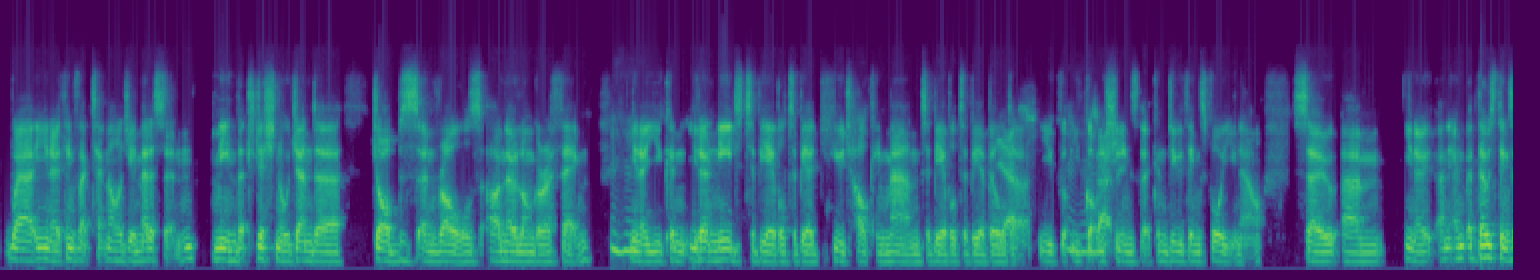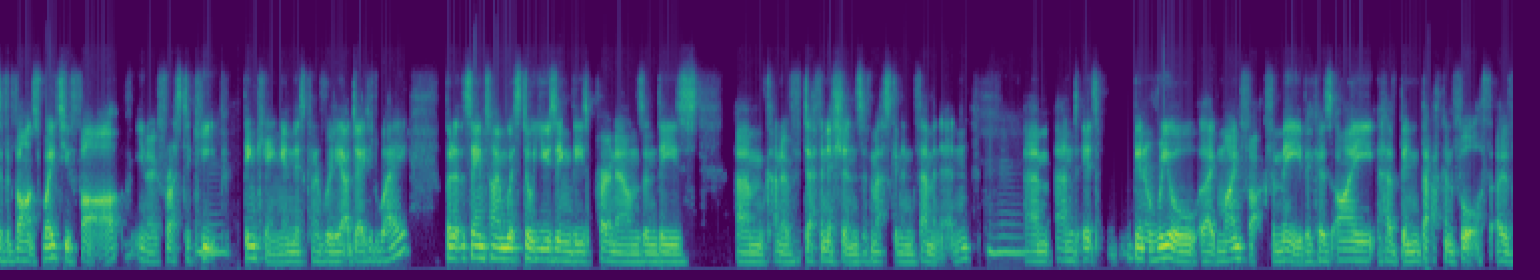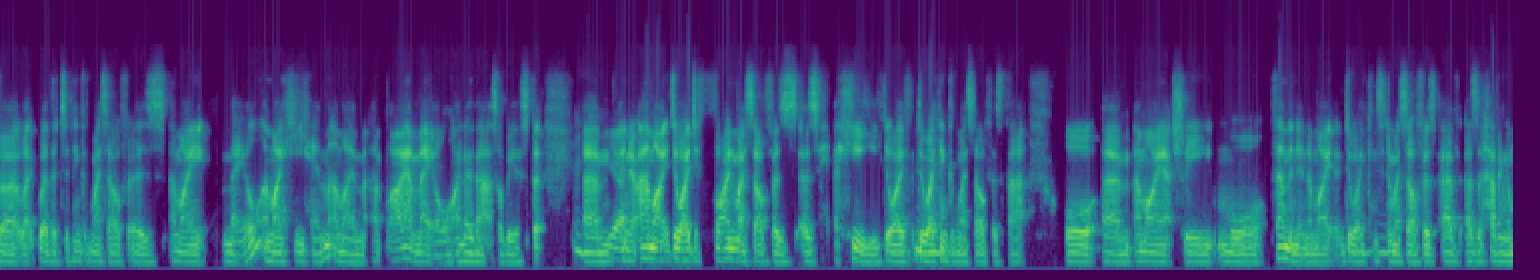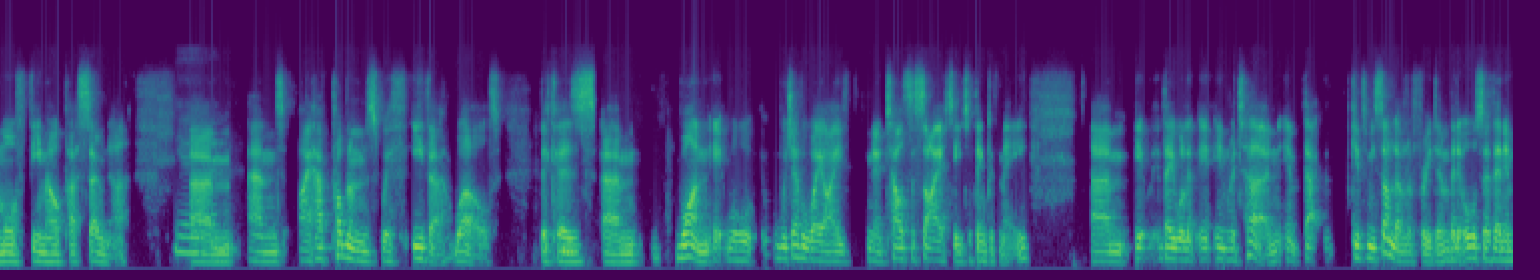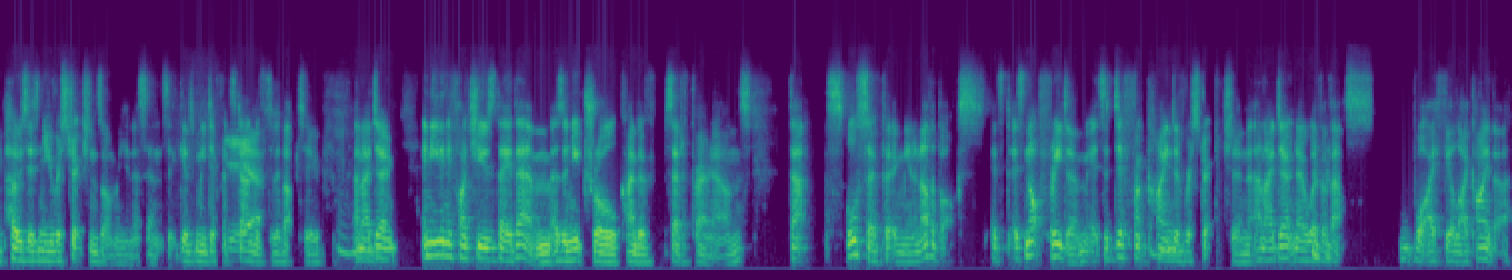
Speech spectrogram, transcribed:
Where you know things like technology and medicine mean that traditional gender jobs and roles are no longer a thing Mhm. you know you can you don't need to be able to be a huge hulking man to be able to be a builder Yes. you've got you've Mhm. got Exactly. machines that can do things for you now so um you know and, and those things have advanced way too far you know for us to keep thinking in this kind of really outdated way but at the same time we're still using these pronouns and these um, kind of definitions of masculine and feminine Mhm. um, and it's been a real like mindfuck for me because I have been back and forth over like whether to think of myself as am I male, am I he him, am I I am male. I know that's obvious, but Mhm. um, Yeah. you know, am I do I define myself as as a he? Do I do I Mhm. think of myself as that, or um, am I actually more feminine? Am I do I consider Mhm. myself as as, as having a more female persona? yeah, yeah. um, and I have problems with either world because um, one, it will whichever way I you know tell society to think of me, um, it, they will in, in return it, that gives me some level of freedom, but it also then imposes new restrictions on me in a sense. It gives me different Yeah. standards to live up to, and I Mhm. don't. And even if I choose they them as a neutral kind of set of pronouns. That's also putting me in another box. It's it's not freedom. It's a different kind of restriction, and I don't know whether that's what I feel like either.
